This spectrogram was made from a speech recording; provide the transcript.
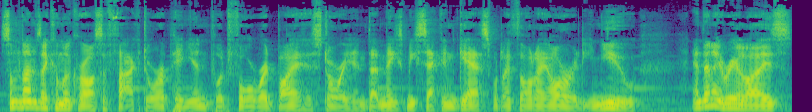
Sometimes I come across a fact or opinion put forward by a historian that makes me second guess what I thought I already knew, and then I realise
